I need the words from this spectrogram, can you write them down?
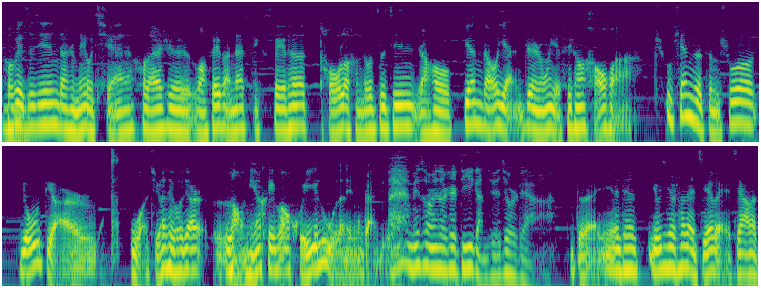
筹备资金，但是没有钱。后来是网飞把 Netflix 给他投了很多资金，然后编导演阵容也非常豪华。这部片子怎么说，有点儿，我觉得有点老年黑帮回忆录的那种感觉。哎，没错没错，这第一感觉就是这样啊。对，因为他尤其是他在结尾加了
